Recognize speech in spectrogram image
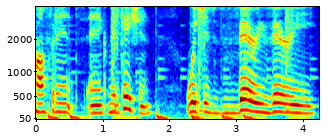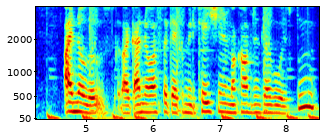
confidence and communication, which is very, very. I know those. Like I know I suck at communication. My confidence level is boom,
